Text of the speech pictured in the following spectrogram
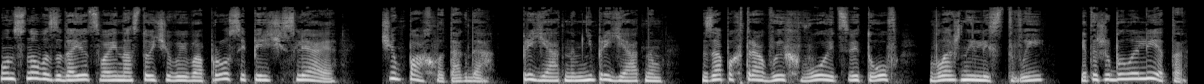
Он снова задает свои настойчивые вопросы, перечисляя, чем пахло тогда, приятным, неприятным, запах травы, хвои, цветов, влажной листвы. Это же было лето,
